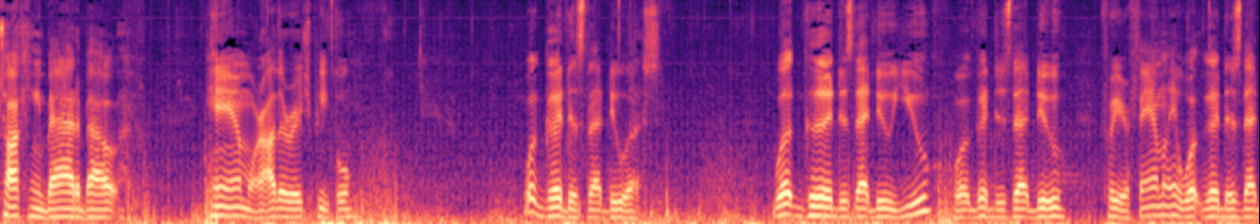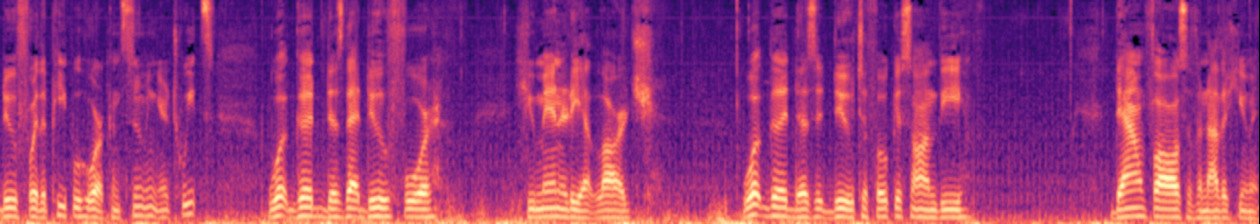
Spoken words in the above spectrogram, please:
talking bad about him or other rich people. What good does that do us? What good does that do you? What good does that do for your family? What good does that do for the people who are consuming your tweets? What good does that do for humanity at large? What good does it do to focus on the downfalls of another human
